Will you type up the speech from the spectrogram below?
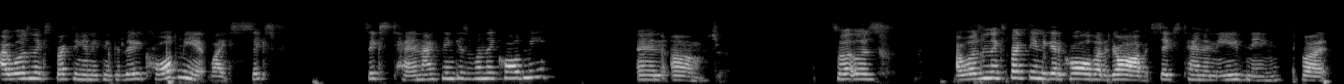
I wasn't expecting anything because they called me at like six, six ten, I think is when they called me, and um, so it was. I wasn't expecting to get a call about a job at six ten in the evening, but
